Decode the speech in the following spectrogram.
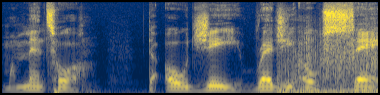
my mentor, the OG Reggie Ossé.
